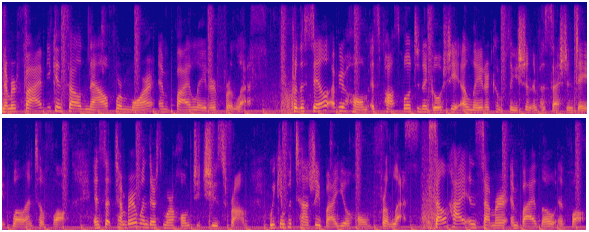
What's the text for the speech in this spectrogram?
Number five, you can sell now for more and buy later for less. For the sale of your home, it's possible to negotiate a later completion and possession date well until fall. In September, when there's more home to choose from, we can potentially buy you a home for less. Sell high in summer and buy low in fall.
